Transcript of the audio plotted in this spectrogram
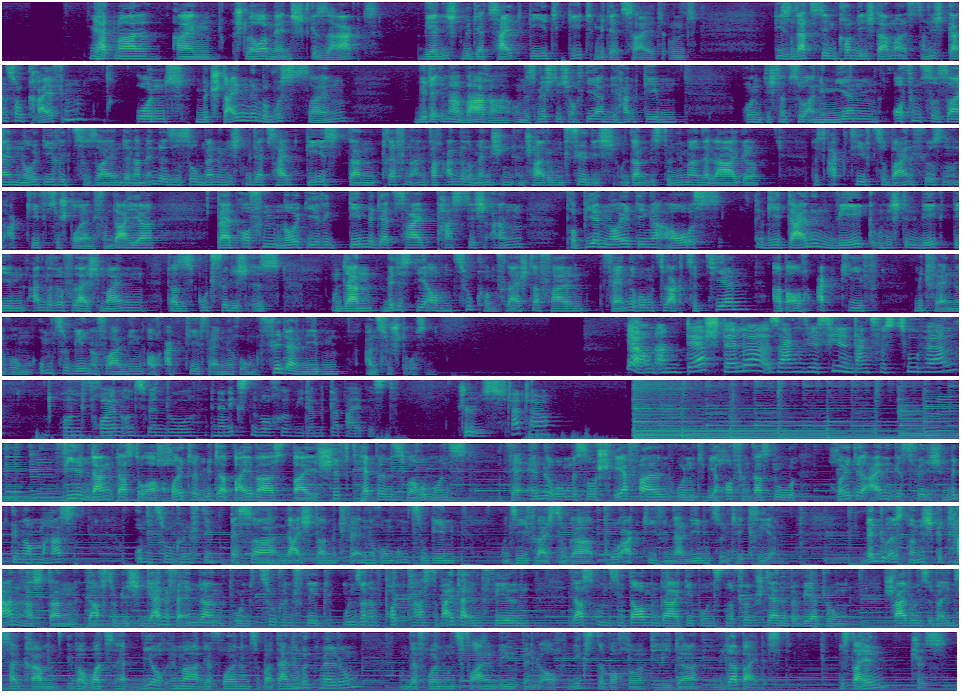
Mir hat mal ein schlauer Mensch gesagt, wer nicht mit der Zeit geht, geht mit der Zeit. Und diesen Satz, den konnte ich damals noch nicht ganz so greifen. Und mit steigendem Bewusstsein wird er immer wahrer. Und das möchte ich auch dir an die Hand geben und dich dazu animieren, offen zu sein, neugierig zu sein. Denn am Ende ist es so, wenn du nicht mit der Zeit gehst, dann treffen einfach andere Menschen Entscheidungen für dich. Und dann bist du nimmer in der Lage, das aktiv zu beeinflussen und aktiv zu steuern. Von daher bleib offen, neugierig, geh mit der Zeit, pass dich an, probier neue Dinge aus geh deinen Weg und nicht den Weg, den andere vielleicht meinen, dass es gut für dich ist. Und dann wird es dir auch in Zukunft leichter fallen, Veränderungen zu akzeptieren, aber auch aktiv mit Veränderungen umzugehen und vor allen Dingen auch aktiv Veränderungen für dein Leben anzustoßen. Ja, und an der Stelle sagen wir vielen Dank fürs Zuhören und freuen uns, wenn du in der nächsten Woche wieder mit dabei bist. Tschüss. Ciao, ciao. Vielen Dank, dass du auch heute mit dabei warst bei Shift Happens, warum uns Veränderungen so schwer fallen und wir hoffen, dass du heute einiges für dich mitgenommen hast, um zukünftig besser, leichter mit Veränderungen umzugehen und sie vielleicht sogar proaktiv in dein Leben zu integrieren. Wenn du es noch nicht getan hast, dann darfst du dich gerne verändern und zukünftig unseren Podcast weiterempfehlen. Lass uns einen Daumen da, gib uns eine 5-Sterne-Bewertung, schreibe uns über Instagram, über WhatsApp, wie auch immer. Wir freuen uns über deine Rückmeldung und wir freuen uns vor allen Dingen, wenn du auch nächste Woche wieder mit dabei bist. Bis dahin, tschüss.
